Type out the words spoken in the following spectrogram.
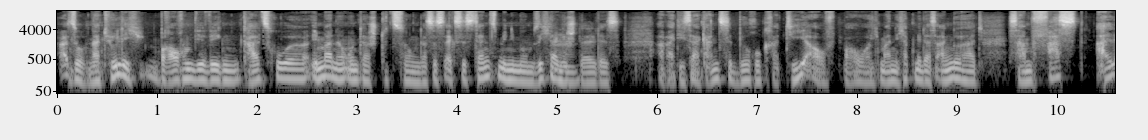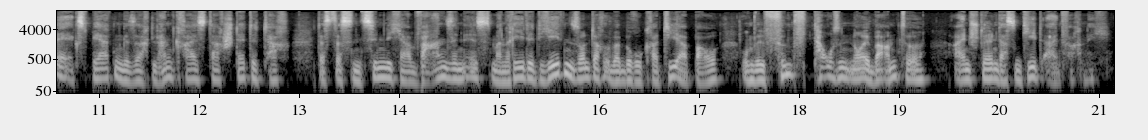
Also natürlich brauchen wir wegen Karlsruhe immer eine Unterstützung, dass das Existenzminimum sichergestellt mhm. ist. Aber dieser ganze Bürokratieaufbau, ich meine, ich habe mir das angehört, es haben fast alle Experten gesagt, Landkreistag, Städtetag, dass das ein ziemlicher Wahnsinn ist. Man redet jeden Sonntag über Bürokratieabbau und will 5000 neue Beamte einstellen. Das geht einfach nicht.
